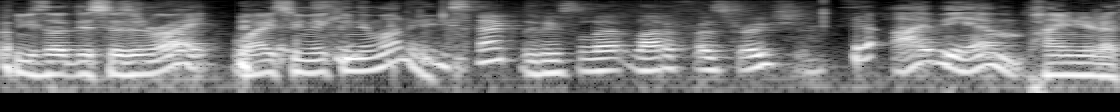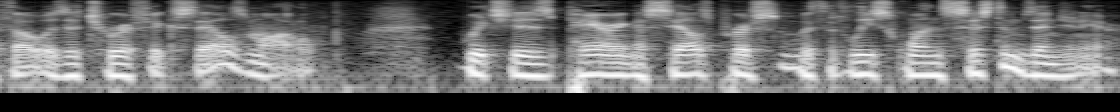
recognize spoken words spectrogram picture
And you thought, this isn't right. Why is he making the money? Exactly. There's a lot, lot of frustration. Yeah, IBM pioneered, I thought, was a terrific sales model which is pairing a salesperson with at least one systems engineer.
